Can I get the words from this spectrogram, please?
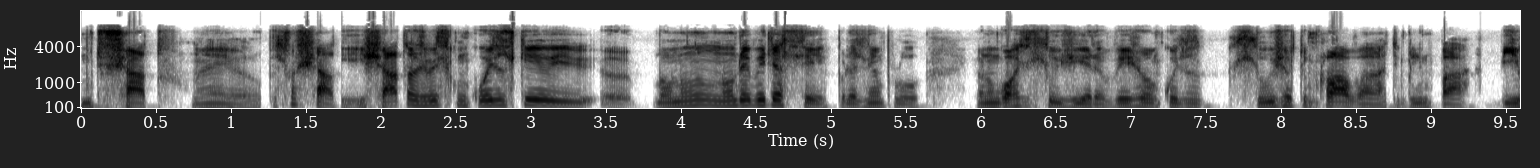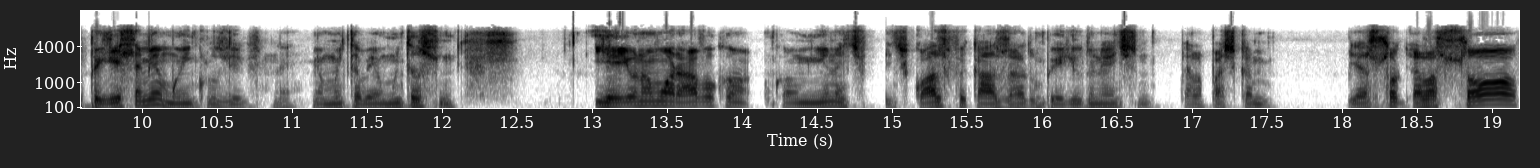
muito chato, né? Eu sou chato. E chato, às vezes, com coisas que eu não, não deveria ser. Por exemplo, eu não gosto de sujeira. Eu vejo uma coisa suja, eu tenho que lavar, tenho que limpar. E eu peguei isso da minha mãe, inclusive, né? Minha mãe também é muito assim. E aí eu namorava com a, com a menina, a gente, a gente quase foi casado um período, né? A gente, ela praticamente ela só, ela só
